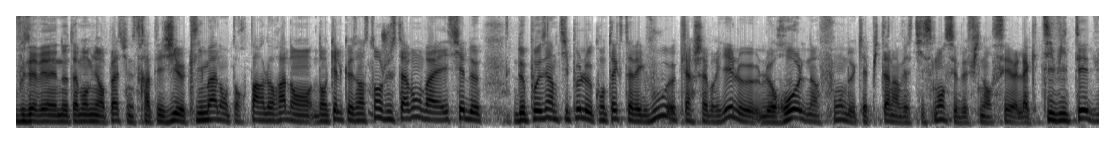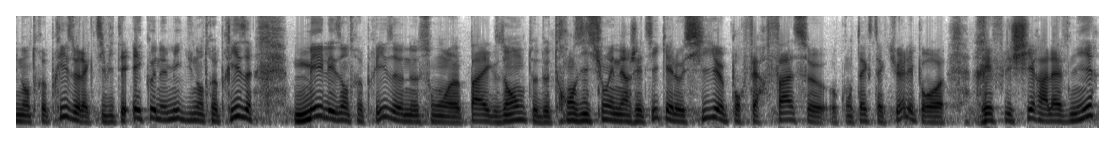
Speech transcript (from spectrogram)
Vous avez notamment mis en place une stratégie climat dont on reparlera dans, quelques instants. Juste avant, on va essayer de, poser un petit peu le contexte avec vous, Claire Chabrier. Le, rôle d'un fonds de capital investissement, c'est de financer l'activité d'une entreprise, l'activité économique d'une entreprise. Mais les entreprises ne sont pas exemptes de transition énergétique, elles aussi, pour faire face au contexte actuel et pour réfléchir à l'avenir.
